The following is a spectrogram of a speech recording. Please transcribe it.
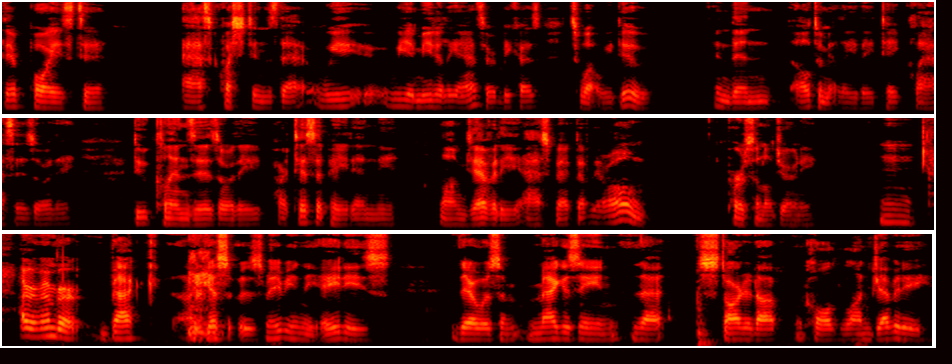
they're poised to ask questions that we we immediately answer because it's what we do. And then ultimately they take classes or they do cleanses or they participate in the longevity aspect of their own personal journey. Mm. I remember back, I guess it was maybe in the 80s, there was a magazine that started up called Longevity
